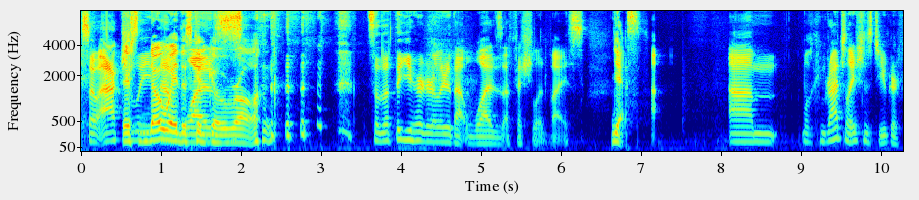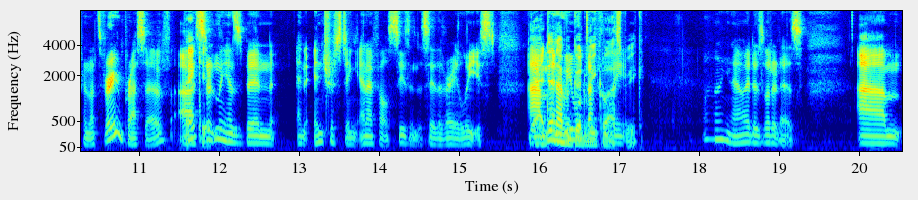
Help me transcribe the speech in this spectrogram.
So actually, There's no way this could go wrong. So the thing you heard earlier that was official advice. yes. Um. Well, congratulations to you, Griffin. That's very impressive. Uh, Thank you. Certainly has been an interesting NFL season to say the very least. Yeah, I Um, didn't have a good week last week. Well, you know, it is what it is. Um,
